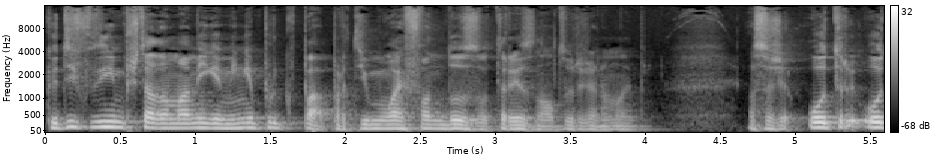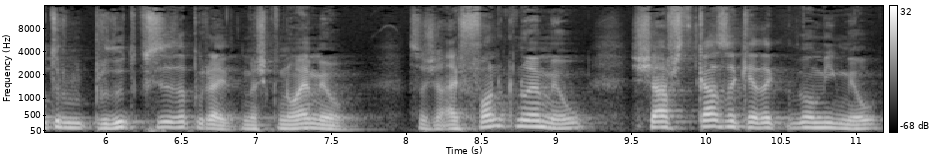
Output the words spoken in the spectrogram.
que eu tive que pedir emprestado a uma amiga minha porque, pá, partiu o meu iPhone 12 ou 13 na altura, já não me lembro. Ou seja, outro, outro produto que precisa de upgrade, mas que não é meu. Ou seja, iPhone que não é meu, chaves de casa que é de um amigo meu,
